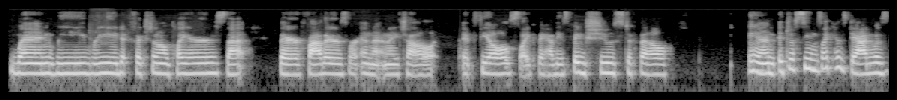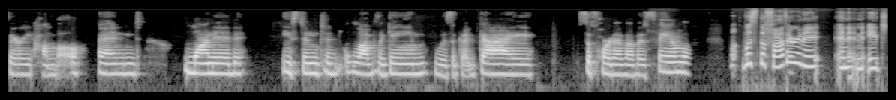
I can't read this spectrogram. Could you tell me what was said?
when we read fictional players that their fathers were in the NHL, it feels like they have these big shoes to fill. And it just seems like his dad was very humble and wanted Easton to love the game. He was a good guy, supportive of his family. Was the father an an, an H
